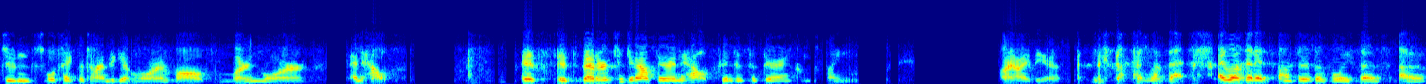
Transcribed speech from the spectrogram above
students will take the time to get more involved, learn more, and help. It's, it's better to get out there and help than to sit there and complain. My idea. I love that. I love that it sponsors a voice of, of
